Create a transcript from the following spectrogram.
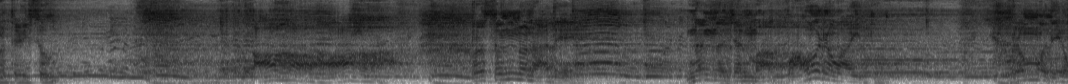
ತಿಳಿಸು. ಪ್ರಸನ್ನನಾದೆ. ನನ್ನ ಜನ್ಮ ಪಾವನವಾಯಿತು ಬ್ರಹ್ಮದೇವ,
